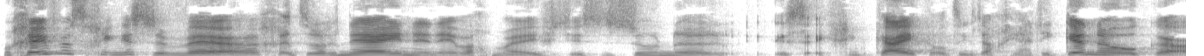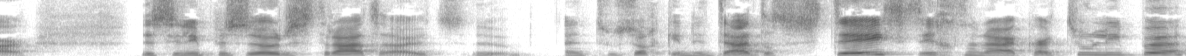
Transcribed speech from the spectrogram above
een gegeven moment gingen ze weg. En toen dacht ik, nee, nee, nee, wacht maar eventjes. Dus toen uh, is, ik ging kijken, want ik dacht, ja, die kennen elkaar. Dus ze liepen zo de straat uit. En toen zag ik inderdaad dat ze steeds dichter naar elkaar toe liepen.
